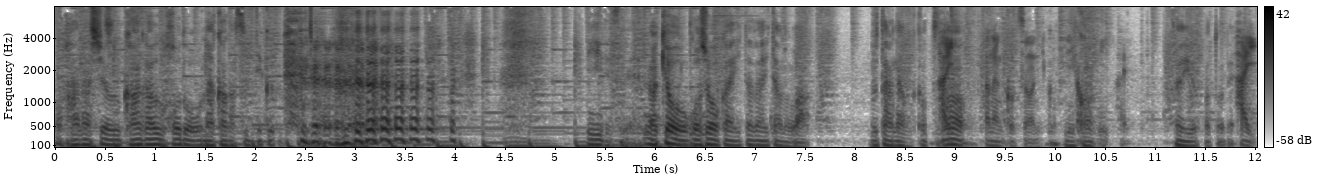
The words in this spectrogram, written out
お話を伺うほどお腹が空いてくる。いいですね。まあ今日ご紹介いただいたのは豚軟はい。骨の軟骨の煮込み。煮込み。はい、ということで。はい。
